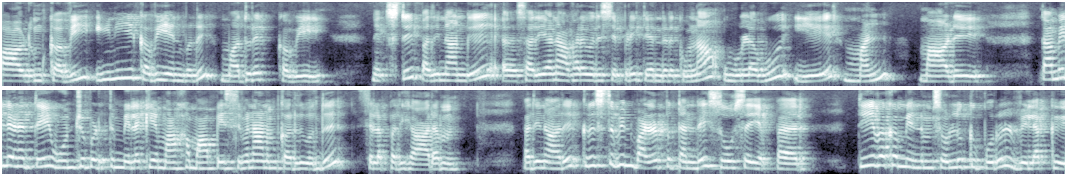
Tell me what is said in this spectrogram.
பாடும் கவி இனிய கவி என்பது மதுர கவி. நெக்ஸ்ட்டு பதினான்கு சரியான சரியான அகரவரிசைப்படி தேர்ந்தெடுக்கும்னா உளவு ஏர் மண் மாடு. தமிழினத்தை ஒன்றுபடுத்தும் இலக்கியமாக மாப்பை சிவநானம் கருதுவது சிலப்பதிகாரம். பதினாறு கிறிஸ்துவின் வளர்ப்பு தந்தை சூசையப்பர். தீவகம் என்னும் சொல்லுக்கு பொருள் விளக்கு.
